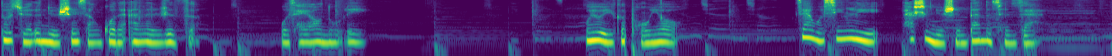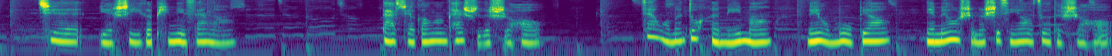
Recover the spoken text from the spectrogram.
都觉得女生想过的安稳日子，我才要努力。我有一个朋友，在我心里她是女神般的存在，却也是一个拼命三郎。大学刚刚开始的时候，在我们都很迷茫、没有目标。也没有什么事情要做的时候，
